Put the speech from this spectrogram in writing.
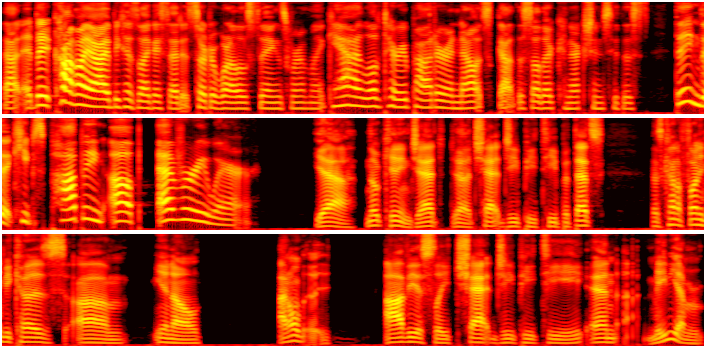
that. But it caught my eye because, like I said, it's sort of one of those things where I'm like, yeah, I loved Harry Potter, and now it's got this other connection to this thing that keeps popping up everywhere. Yeah, no kidding, Chat uh, Chat GPT. But that's that's kind of funny because um, you know, I don't uh, obviously Chat GPT, and maybe I'm.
